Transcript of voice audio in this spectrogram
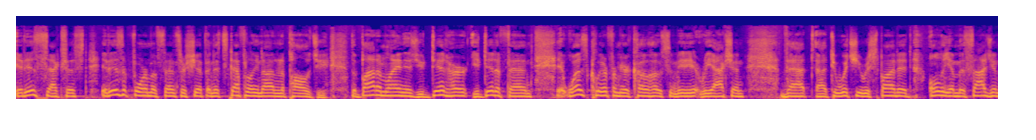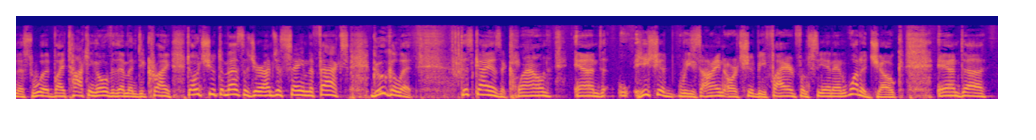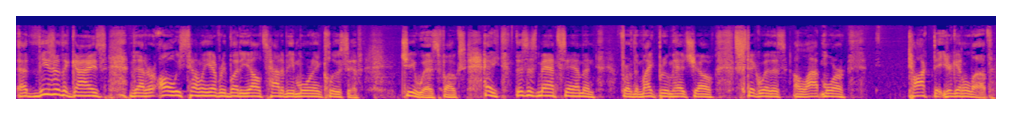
it is sexist. It is a form of censorship, and it's definitely not an apology. The bottom line is you did hurt, you did offend. It was clear from your co-host's immediate reaction that uh, to which you responded only a misogynist would by talking over them and decrying. Don't shoot the messenger. I'm just saying the facts. Google it. This guy is a clown, and he should resign or should be fired from CNN. What a joke! And uh, uh, these are the guys that are always telling everybody else how to be more inclusive. Gee whiz, folks. Hey, this is Matt Salmon for the Mike Broomhead Show. Stick with us. A lot more talk that you're going to love.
